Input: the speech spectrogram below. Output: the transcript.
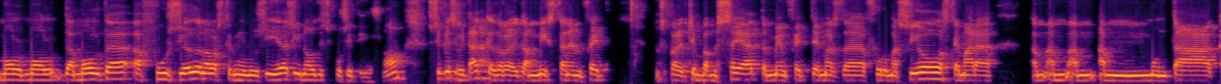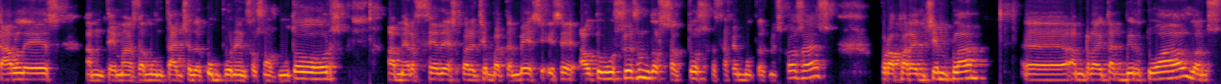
molt, molt, de molta efusió de noves tecnologies i nous dispositius. No? Sí que és veritat que de realitat mixta n'hem fet, doncs, per exemple, amb SEAT també hem fet temes de formació, estem ara amb, amb, amb, amb muntar cables, amb temes de muntatge de components dels nous motors, a Mercedes, per exemple, també. És, és, automoció és un dels sectors que està fent moltes més coses, però, per exemple, eh, en realitat virtual doncs,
